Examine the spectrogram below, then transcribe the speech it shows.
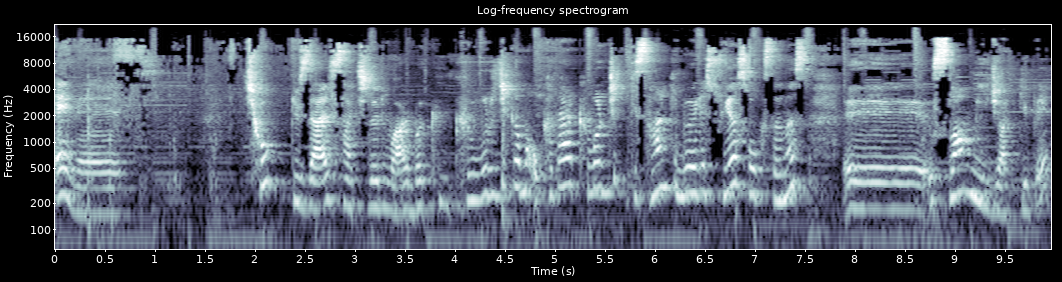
Evet. Çok güzel saçları var. Bakın kıvırcık ama o kadar kıvırcık ki sanki böyle suya soksanız e, ıslanmayacak gibi.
